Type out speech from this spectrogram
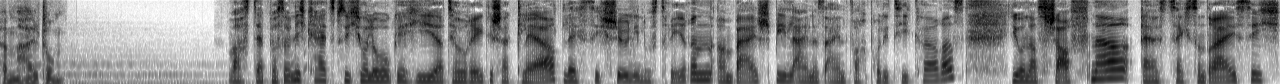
ähm, Haltung. Was der Persönlichkeitspsychologe hier theoretisch erklärt, lässt sich schön illustrieren am Beispiel eines einfach Politikhörers. Jonas Schaffner, er ist 36,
